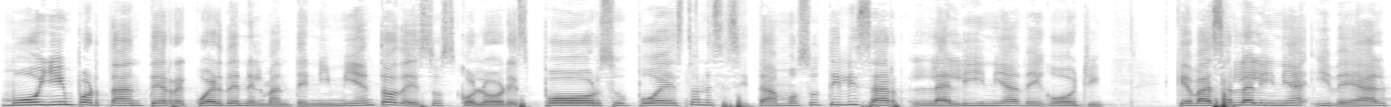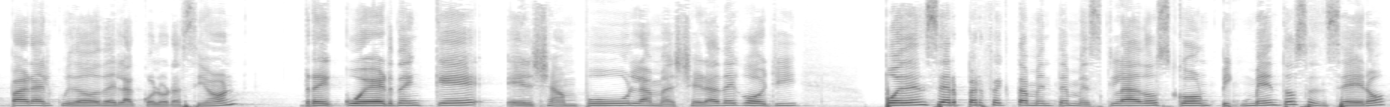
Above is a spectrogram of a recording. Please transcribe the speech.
muy importante, recuerden el mantenimiento de esos colores. Por supuesto, necesitamos utilizar la línea de Goji, que va a ser la línea ideal para el cuidado de la coloración. Recuerden que el shampoo, la machera de Goji, pueden ser perfectamente mezclados con pigmentos en cero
